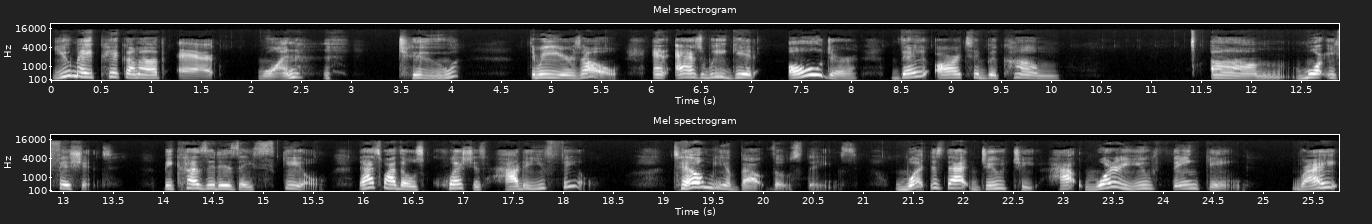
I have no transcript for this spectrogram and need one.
You may pick them up at one, two, three years old. And as we get older, they are to become um, more efficient because it is a skill. That's why those questions how do you feel? Tell me about those things. What does that do to you? How, what are you thinking? Right?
